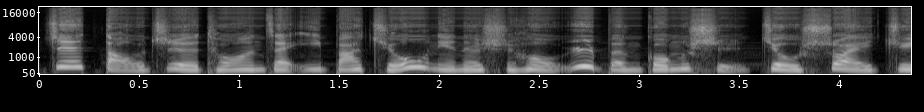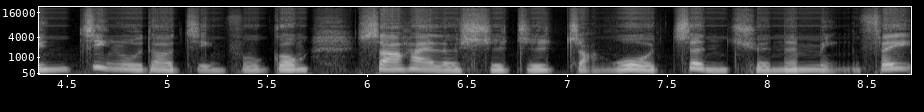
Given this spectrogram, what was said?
这也导致了同样在一八九五年的时候，日本公使就率军进入到景福宫，杀害了实质掌握政权的闵妃。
